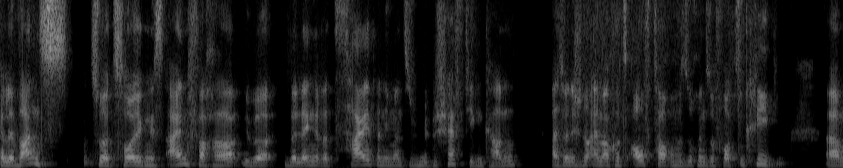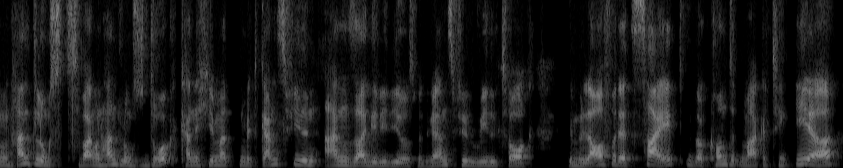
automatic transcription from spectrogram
Relevanz zu erzeugen ist einfacher über, über längere Zeit, wenn jemand sich damit beschäftigen kann, als wenn ich nur einmal kurz auftauche und versuche, ihn sofort zu kriegen ähm, Handlungszwang und Handlungsdruck kann ich jemanden mit ganz vielen Ansagevideos, mit ganz viel Real Talk im Laufe der Zeit über Content Marketing eher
